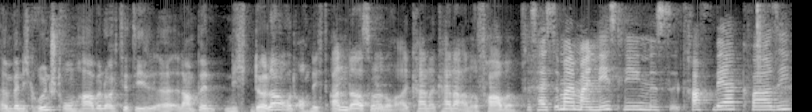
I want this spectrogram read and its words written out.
Ähm, wenn ich Grünstrom habe, leuchtet die äh, Lampe nicht döller und auch nicht anders, sondern Mhm. auch keine, keine andere Farbe. Das heißt immer mein nächstliegendes Kraftwerk quasi.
